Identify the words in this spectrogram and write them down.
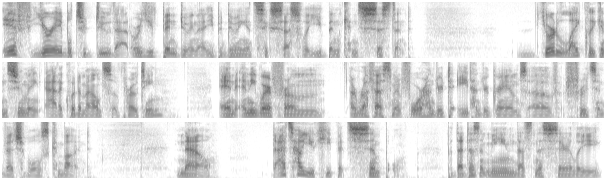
if you're able to do that, or you've been doing that, you've been doing it successfully, you've been consistent, you're likely consuming adequate amounts of protein and anywhere from a rough estimate 400 to 800 grams of fruits and vegetables combined. Now, that's how you keep it simple, but that doesn't mean that's necessarily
